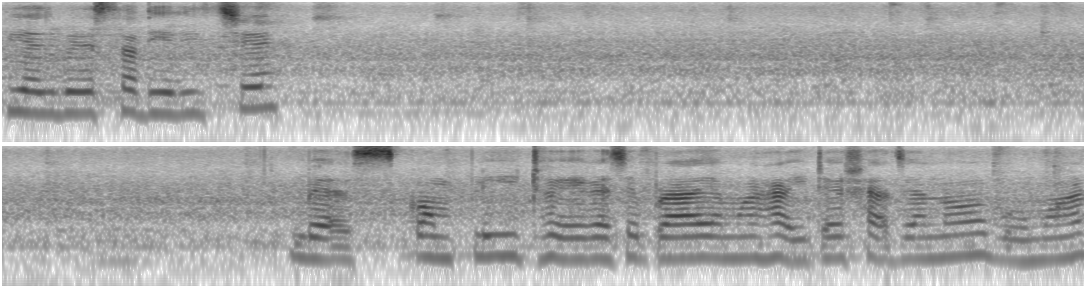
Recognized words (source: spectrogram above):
পেঁয়াজ বেরেস্তা দিয়ে দিচ্ছে। ব্যাস কমপ্লিট হয়ে গেছে প্রায় আমার হাঁড়িটা সাজানো বৌমার।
